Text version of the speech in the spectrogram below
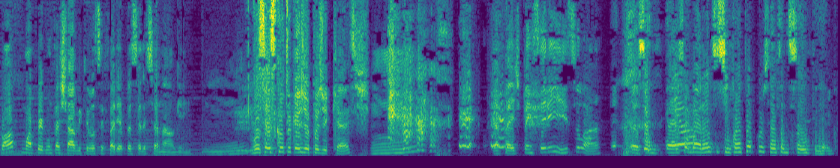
Qual uma pergunta-chave que você faria pra selecionar alguém? Hum, Você escuta o QG Podcast? Já pede pra inserir isso lá. Essa, essa garante 50% do seu emprego.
